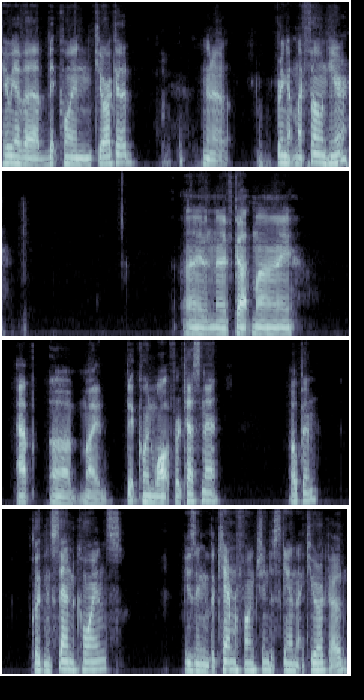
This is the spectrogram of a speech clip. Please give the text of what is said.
Here we have a Bitcoin QR code. I'm going to bring up my phone here. And I've got my app, uh, my Bitcoin wallet for testnet open. Clicking Send Coins using the camera function to scan that QR code.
